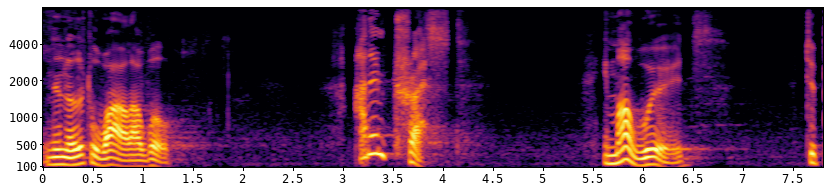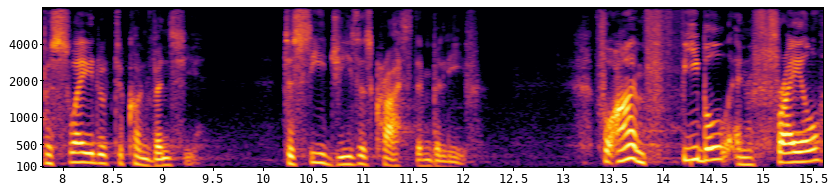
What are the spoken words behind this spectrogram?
and in a little while I will, I don't trust in my words to persuade or to convince you to see Jesus Christ and believe. For I am feeble and frail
